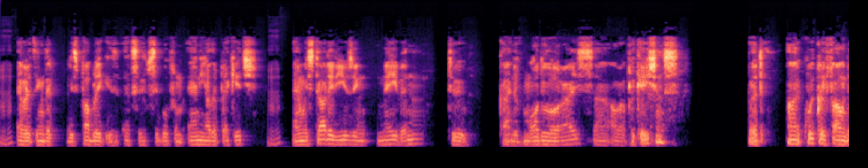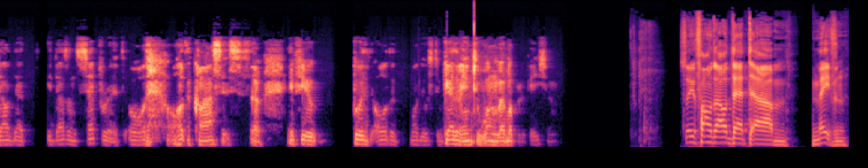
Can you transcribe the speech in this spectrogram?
Mm-hmm. Everything that is public is accessible from any other package. Mm-hmm. And we started using Maven to kind of modularize uh, our applications. But I quickly found out that it doesn't separate all, all the classes. So if you put all the modules together into one web application. So you found out that um, Maven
